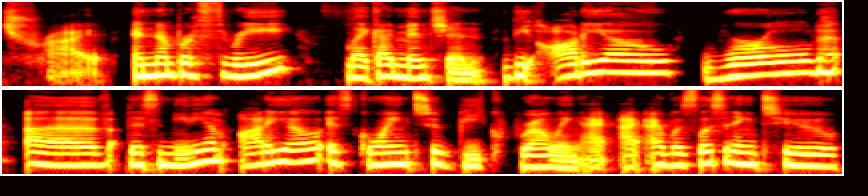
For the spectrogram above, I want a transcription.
tribe. And number three, like I mentioned, the audio world of this medium audio is going to be growing. I, I, I, was listening to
